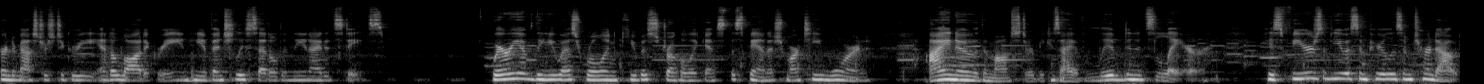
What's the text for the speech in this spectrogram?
earned a master's degree and a law degree, and he eventually settled in the United States. Wary of the U.S. role in Cuba's struggle against the Spanish, Marti warned, I know the monster because I have lived in its lair. His fears of U.S. imperialism turned out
